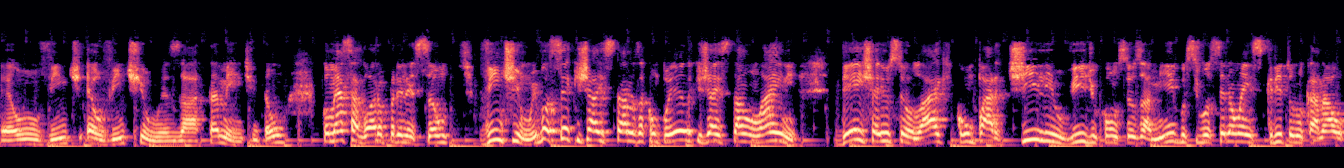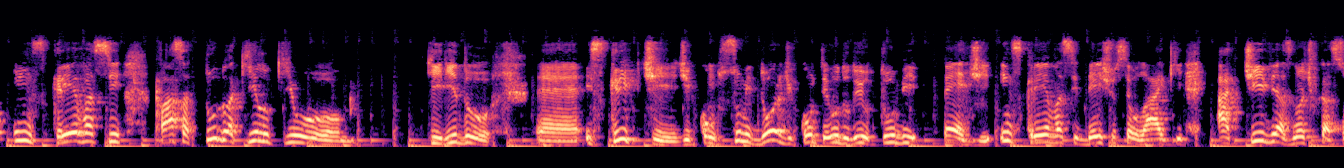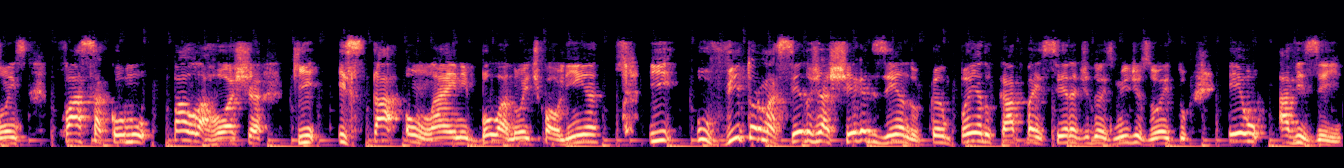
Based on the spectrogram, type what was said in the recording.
É o 20, é o 21, exatamente. Então, começa agora o preleção 21. E você que já está nos acompanhando, que já está online, deixa aí o seu like, compartilhe o vídeo com os seus amigos. Se você não é inscrito no canal, inscreva-se, faça tudo aquilo que o querido é, script de consumidor de conteúdo do YouTube pede. Inscreva-se, deixe o seu like, ative as notificações, faça como Paula Rocha, que está online. Boa noite, Paulinha. E o Vitor Macedo já chega dizendo: campanha do CAP vai ser a de 2018. Eu avisei.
